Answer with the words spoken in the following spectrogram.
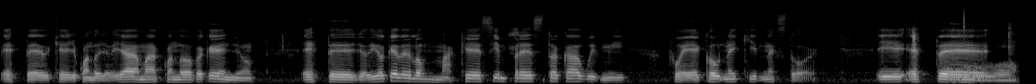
este, que cuando yo veía más cuando pequeño, este, yo digo que de los más que siempre stuck out with me fue Codename Kid Next Door. Y este, oh.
